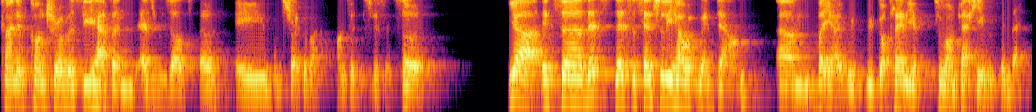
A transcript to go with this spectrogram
kind of controversy happened as a result of a one-striker run onto dismissal. So yeah, it's uh, that's that's essentially how it went down. Um, but yeah, we've, we've got plenty of, to unpack even from that.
